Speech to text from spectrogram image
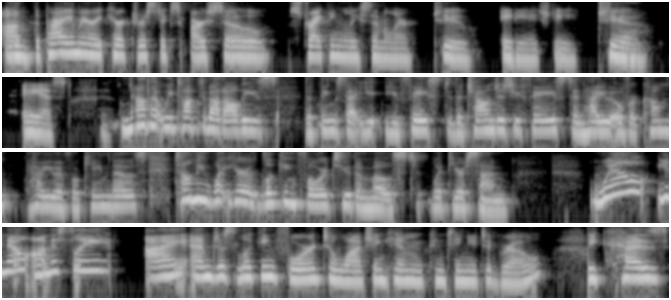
Um, yeah. The primary characteristics are so strikingly similar to ADHD to yeah. AS. Now that we talked about all these the things that you, you faced, the challenges you faced and how you overcome how you overcame those, tell me what you're looking forward to the most with your son. Well, you know, honestly, I am just looking forward to watching him continue to grow because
